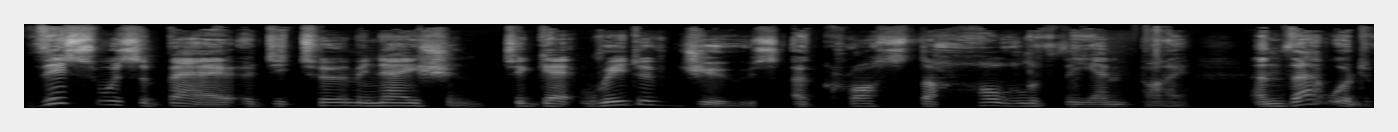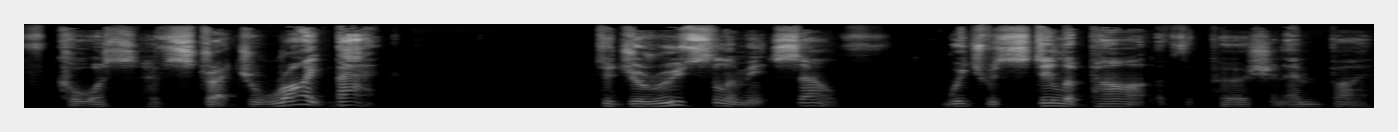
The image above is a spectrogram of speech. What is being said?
This was about a determination to get rid of Jews across the whole of the empire. And that would, of course, have stretched right back to Jerusalem itself, which was still a part of the Persian Empire.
